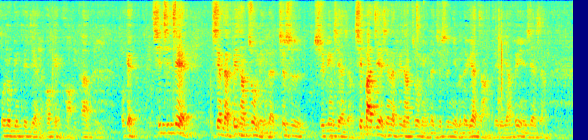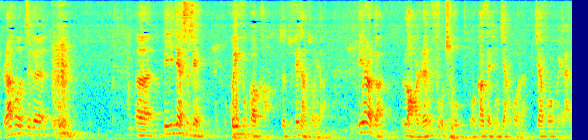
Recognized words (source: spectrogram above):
工农兵推荐的，OK，好啊，OK。七七届现在非常著名的就是徐冰先生，七八届现在非常著名的就是你们的院长这个杨飞云先生。然后这个，呃，第一件事情，恢复高考。这是非常重要。第二个，老人复出，我刚才已经讲过了，江峰回来了，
